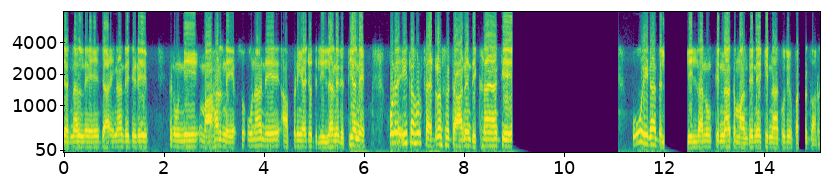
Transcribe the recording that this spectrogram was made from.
ਜਨਰਲ ਨੇ ਜਾਂ ਇਹਨਾਂ ਦੇ ਜਿਹੜੇ ਕਾਨੂੰਨੀ ਮਾਹਰ ਨੇ, ਸੋ ਉਹਨਾਂ ਨੇ ਆਪਣੀਆਂ ਜੋ ਦਲੀਲਾਂ ਨੇ ਦਿੱਤੀਆਂ ਨੇ। ਹੁਣ ਇਹ ਤਾਂ ਹੁਣ ਫੈਡਰਲ ਸਰਕਾਰ ਨੇ ਦੇਖਣਾ ਆ ਕਿ ਉਹ ਇਹਨਾਂ ਦਲੀਲਾਂ ਨੂੰ ਕਿੰਨਾ ਕਮਾਉਂਦੇ ਨੇ, ਕਿੰਨਾ ਕੁ ਉਹਦੇ ਉੱਪਰ ਗੌਰ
